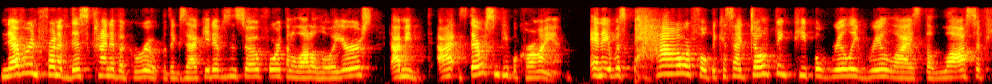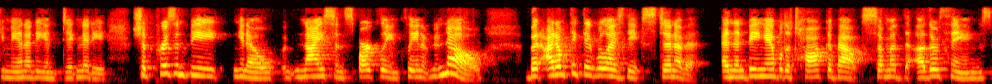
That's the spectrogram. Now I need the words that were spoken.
Never in front of this kind of a group with executives and so forth and a lot of lawyers. I mean I, there were some people crying. And it was powerful because i don't think people really realize the loss of humanity and dignity. Should prison be you know nice and sparkly and clean? No but I don't think they realize the extent of it. And then being able to talk about some of the other things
